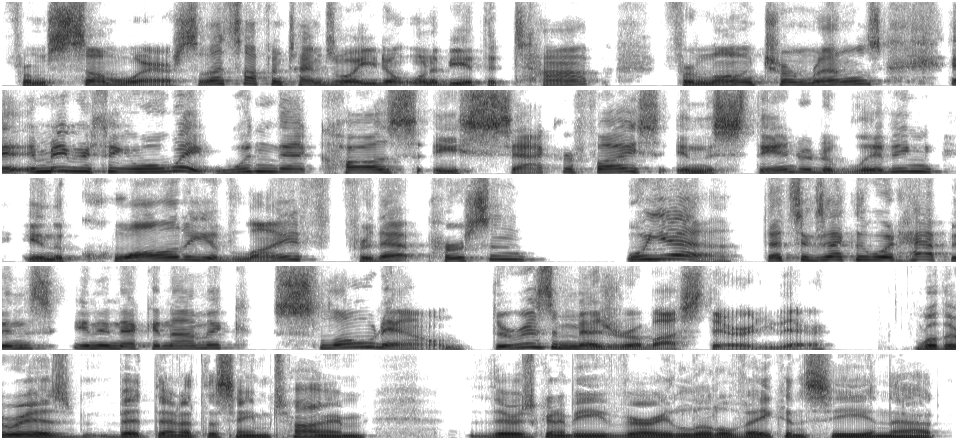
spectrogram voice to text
from somewhere. So that's oftentimes why you don't want to be at the top for long term rentals. And maybe you're thinking, well, wait, wouldn't that cause a sacrifice in the standard of living, in the quality of life for that person? Well, yeah, that's exactly what happens in an economic slowdown. There is a measure of austerity there. Well, there is, but then at the same time, there's going to be very little vacancy in that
